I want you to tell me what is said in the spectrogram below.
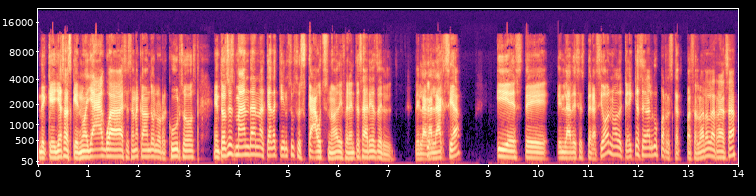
de que ya sabes que no hay agua, se están acabando los recursos, entonces mandan a cada quien sus scouts, ¿no? A diferentes áreas del, de la galaxia, y este, en la desesperación, ¿no? De que hay que hacer algo para, para salvar a la raza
